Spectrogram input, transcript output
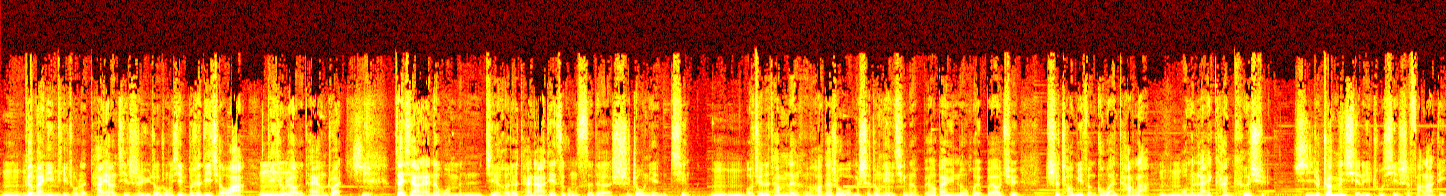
嗯，哥白尼提出了太阳其实是宇宙中心，不是地球啊，地球绕着太阳转。是。再下来呢，我们结合了台达电子公司的十周年庆。嗯嗯，我觉得他们那个很好。他说我们十周年庆呢，不要办运动会，不要去吃炒米粉、贡丸汤啦。嗯哼，我们来看科学，是就专门写了一出戏，是法拉第。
